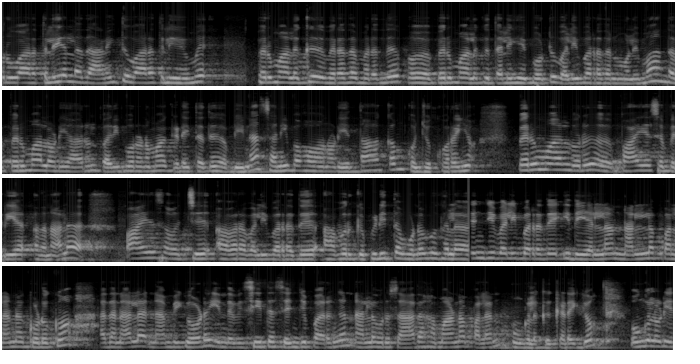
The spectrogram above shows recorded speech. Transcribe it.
ஒரு வாரத்துலேயோ அல்லது அனைத்து வாரத்துலேயுமே பெருமாளுக்கு விரதம் இருந்து பெருமாளுக்கு தலிகை போட்டு வழிபடுறதன் மூலிமா அந்த பெருமாளுடைய அருள் பரிபூரணமாக கிடைத்தது அப்படின்னா சனி பகவானுடைய தாக்கம் கொஞ்சம் குறையும். பெருமாள் ஒரு பாயச பிரியர். அதனால் பாயசம் வச்சு அவரை வழிபடுறது அவருக்கு பிடித்த உணவுகளை செஞ்சு வழிபடுறது இது எல்லாம் நல்ல பலனை கொடுக்கும். அதனால் நம்பிக்கையோடு இந்த விஷயத்தை செஞ்சு பாருங்கள் நல்ல ஒரு சாதகமான பலன் உங்களுக்கு கிடைக்கும். உங்களுடைய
